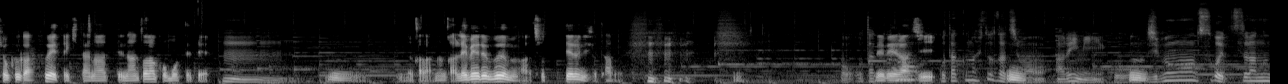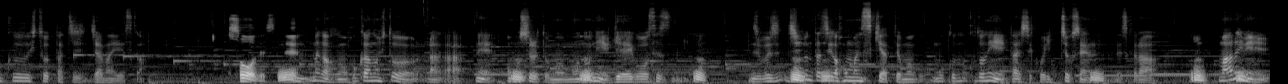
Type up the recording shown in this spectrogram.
曲が増えてきたなってなんとなく思ってて、うんうんうん。だからなんかレベルブームがちょっと出るんですよ、多分。レベのラジオタクの人たちもある意味こう、うん。自分をすごい貫く人たちじゃないですか、そうですね。うん。なんかその他の人らがね面白いと思うものに迎合せずに、うん自分自分たちがほんまに好きやって思うことに対してこう一直線ですから、うんまあ、ある意味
